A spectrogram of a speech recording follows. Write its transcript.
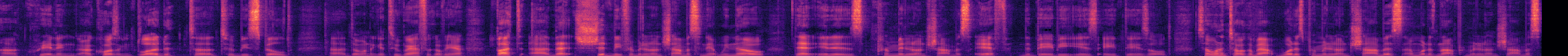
uh, creating, uh, causing blood to, to be spilled. Uh, don't want to get too graphic over here, but uh, that should be forbidden on Shabbos, and yet we know that it is permitted on Shabbos if the baby is eight days old. So I want to talk about what is permitted on Shabbos and what is not permitted on Shabbos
